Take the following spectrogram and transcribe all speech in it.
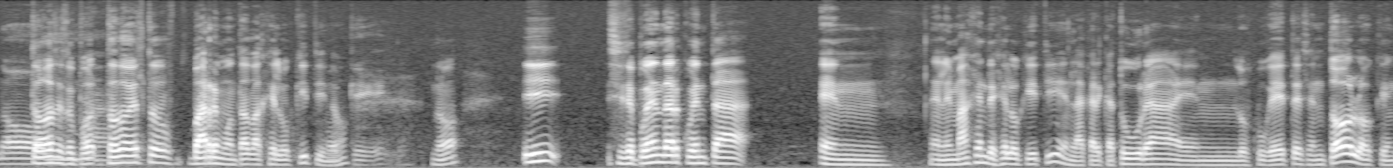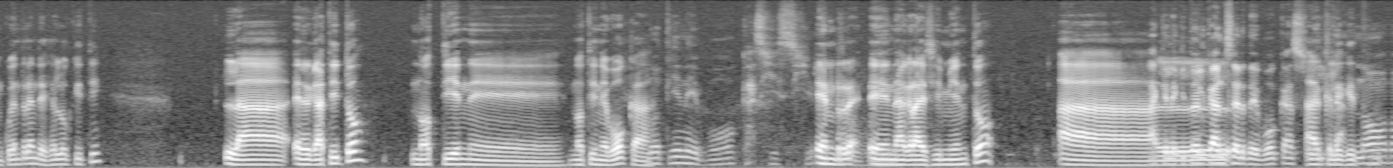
No. Todo se supo- todo esto va remontado a Hello Kitty, ¿no? ¿no? Y si se pueden dar cuenta en, en la imagen de Hello Kitty, en la caricatura, en los juguetes, en todo lo que encuentren de Hello Kitty, la, el gatito no tiene no tiene boca. No tiene boca, sí es cierto. en, re- en agradecimiento a, A que le quitó el cáncer de boca a su al que le hija. quit- No,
